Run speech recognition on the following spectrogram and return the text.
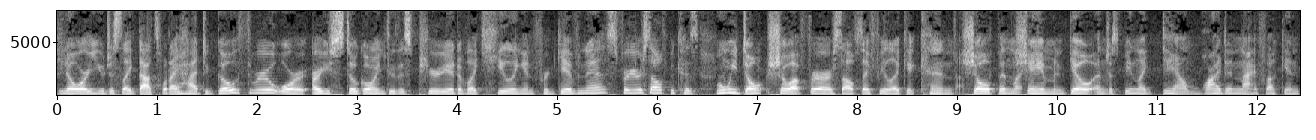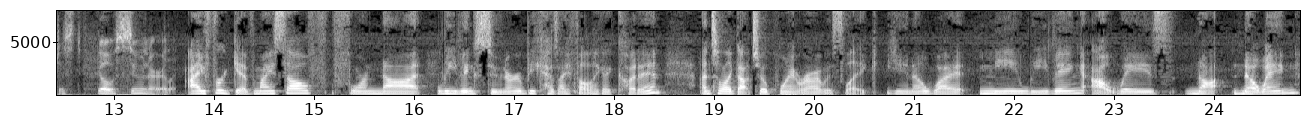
you know, are you just like, that's what I had to go through? Or are you still going through this period of like healing and forgiveness for yourself? Because when we don't show up for ourselves, I feel like it can show up in like shame and guilt and just being like, damn, why didn't I fucking just go sooner? Like, I forgive myself for not leaving sooner because I felt like I couldn't until I got to a point where I was like, you know what, me leaving outweighs not knowing.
